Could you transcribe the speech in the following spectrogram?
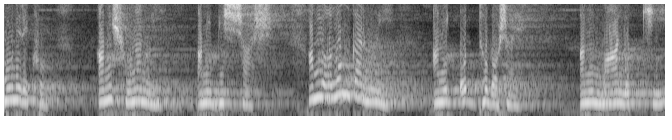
মনে রেখো আমি সোনা নই, আমি বিশ্বাস। আমি অলংকার নই, আমি অধ্যবসায়। আমি মা লক্ষ্মী,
